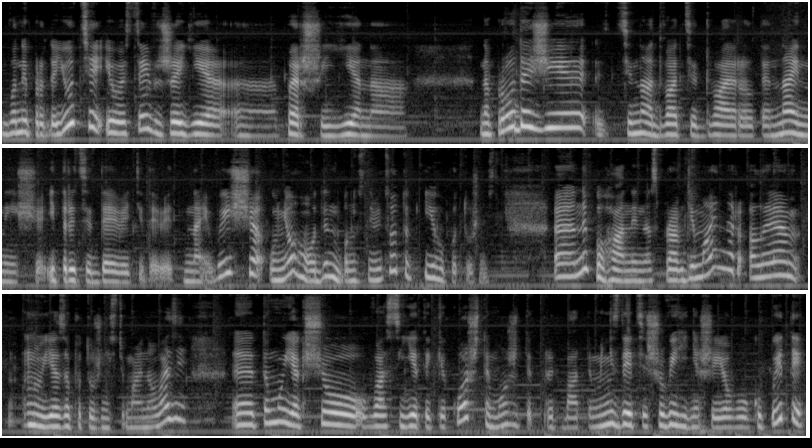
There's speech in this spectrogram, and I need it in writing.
вони продаються, і ось цей вже є, е, перший є на на продажі. Ціна 22 РЛТ найнижча і 39,9 найвища. У нього один бонусний відсоток і його потужність. Е, Непоганий насправді майнер, але ну, я за потужністю маю на увазі. Е, Тому, якщо у вас є такі кошти, можете придбати. Мені здається, що вигідніше його купити,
